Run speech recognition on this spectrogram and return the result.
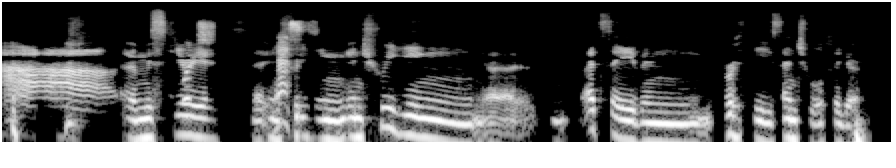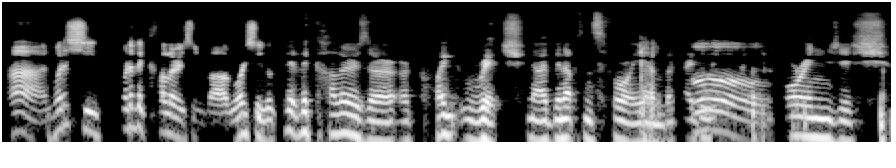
Ah, a mysterious uh, intriguing, yes. intriguing, uh, let's say even earthy, sensual figure. Ah, what is she? What are the colors involved? What does she look? The, the colors are, are quite rich. Now I've been up since four a.m., but I believe Oh, orangish,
